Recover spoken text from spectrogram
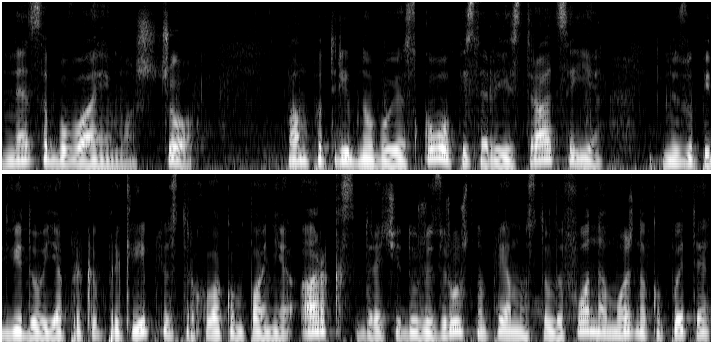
не забуваємо, що вам потрібно обов'язково після реєстрації. Внизу під відео я прикріплю страхова компанія ARX. До речі, дуже зручно, прямо з телефона можна купити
